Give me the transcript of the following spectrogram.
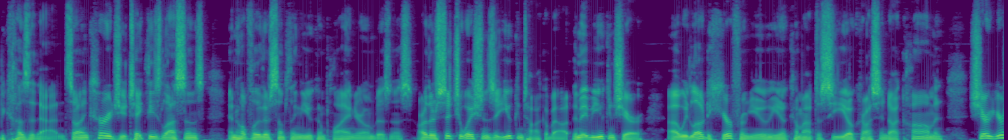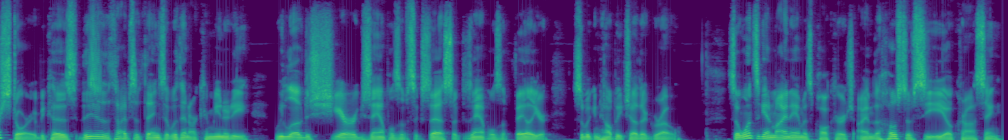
because of that. And so I encourage you take these lessons and hopefully there's something you can apply in your own business. Are there situations that you can talk about that maybe you can share? Uh, we'd love to hear from you. You know, come out to ceocrossing.com and share your story because these are the types of things that within our community we love to share examples of success, examples of failure, so we can help each other grow. So once again, my name is Paul Kirch. I am the host of CEO Crossing,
